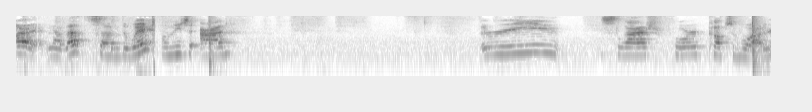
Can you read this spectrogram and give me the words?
Alright, now that's out of the way. I'll need to add three slash four cups of water.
